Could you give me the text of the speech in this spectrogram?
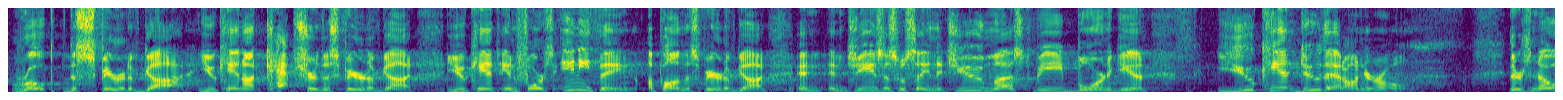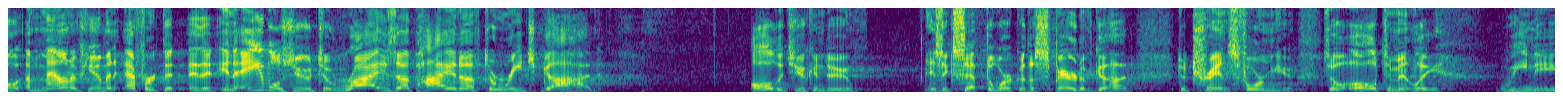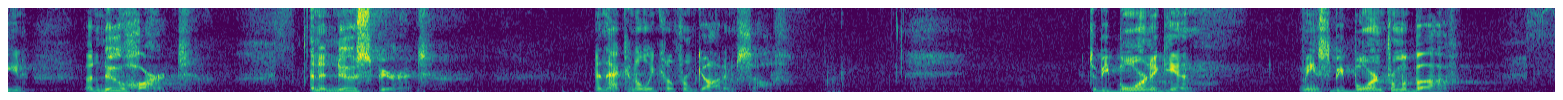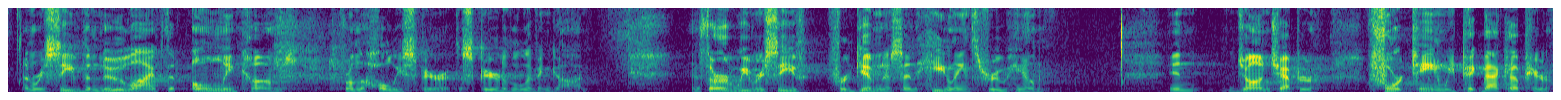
rope the Spirit of God. You cannot capture the Spirit of God. You can't enforce anything upon the Spirit of God. And, and Jesus was saying that you must be born again. You can't do that on your own. There's no amount of human effort that, that enables you to rise up high enough to reach God. All that you can do is accept the work of the Spirit of God to transform you. So ultimately, we need a new heart and a new spirit. And that can only come from God Himself. To be born again means to be born from above and receive the new life that only comes from the Holy Spirit, the Spirit of the living God. And third, we receive forgiveness and healing through Him. In John chapter 14, we pick back up here.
